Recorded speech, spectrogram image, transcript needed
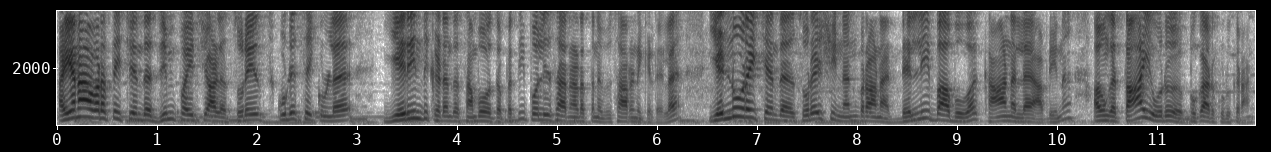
அயனாவரத்தைச் சேர்ந்த ஜிம் பயிற்சியாளர் சுரேஷ் குடிசைக்குள்ள எரிந்து கிடந்த சம்பவத்தை பற்றி போலீசார் நடத்தின விசாரணை எண்ணூரை சேர்ந்த சுரேஷின் நண்பரான டெல்லி பாபுவை காணலை அப்படின்னு அவங்க தாய் ஒரு புகார் கொடுக்குறாங்க.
